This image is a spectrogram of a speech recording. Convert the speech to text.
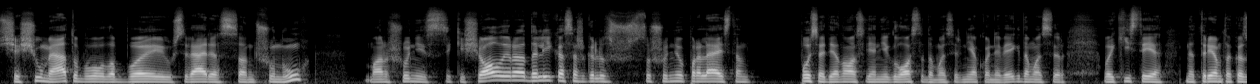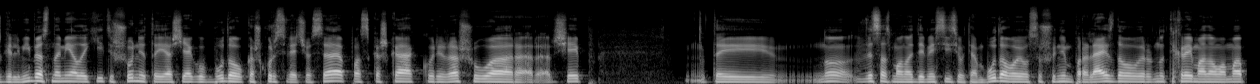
šešių metų buvau labai užsiveręs ant šunų. Man šunys iki šiol yra dalykas, aš galiu su šuniu praleisti ten pusę dienos vien jį glostydamas ir nieko neveikdamas. Ir vaikystėje neturėjom tokios galimybės namie laikyti šunį, tai aš jeigu būdavau kažkur svečiuose pas kažką, kur yra šuo ar, ar, ar šiaip, tai nu, visas mano dėmesys jau ten būdavo, jau su šunim praleisdavau ir nu, tikrai mano mama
